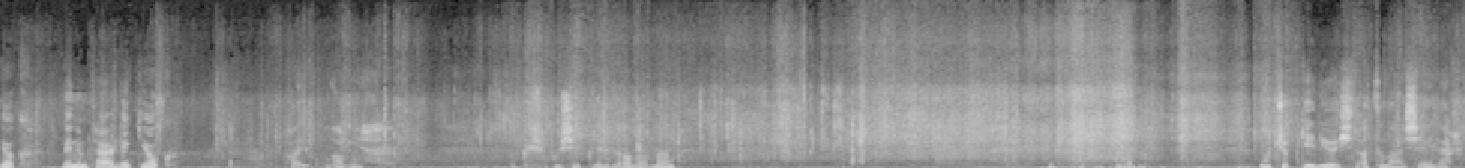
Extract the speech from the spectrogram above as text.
Yok. Benim terlik yok. Hay Allah'ım ya. Bak şu poşetleri de alalım. Uçup geliyor işte atılan şeyler.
